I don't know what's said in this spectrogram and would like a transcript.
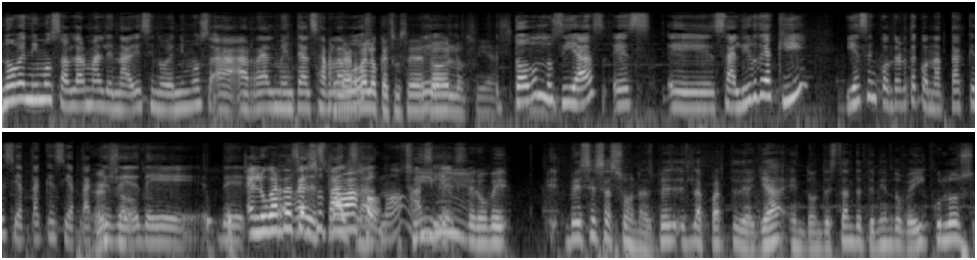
no venimos a hablar mal de nadie, sino venimos a, a realmente alzar la Hablar voz. de lo que sucede Eh, todos los días. Todos los días es eh, salir de aquí y es encontrarte con ataques y ataques y ataques de, de, de En lugar de hacer su falsas, trabajo. ¿no? Sí, Así ve- es. pero ve, ves esas zonas, ves es la parte de allá en donde están deteniendo vehículos,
